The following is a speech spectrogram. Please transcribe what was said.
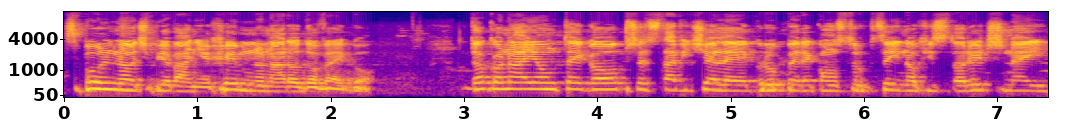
wspólne odśpiewanie hymnu narodowego. Dokonają tego przedstawiciele grupy rekonstrukcyjno-historycznej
